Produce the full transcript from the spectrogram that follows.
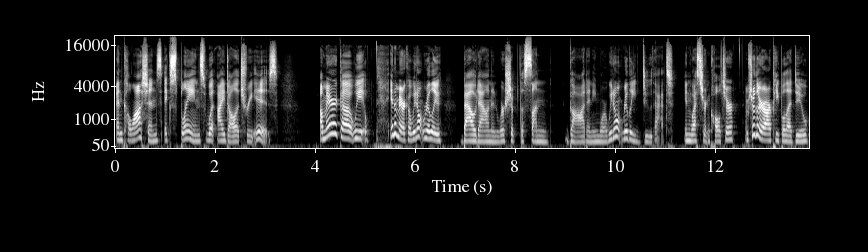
And Colossians explains what idolatry is. America, we in America, we don't really bow down and worship the sun god anymore. We don't really do that. in Western culture. I'm sure there are people that do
